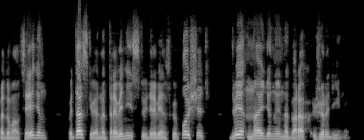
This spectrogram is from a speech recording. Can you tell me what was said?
подумал Середин, вытаскивая на травянистую деревенскую площадь две найденные на дворах жердины.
